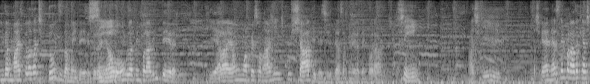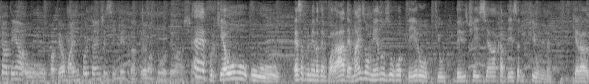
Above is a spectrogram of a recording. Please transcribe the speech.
ainda mais pelas atitudes da mãe dele durante, Sim. ao longo da temporada inteira. Que ela é uma personagem, tipo, chave desse, dessa primeira temporada. Sim. Acho que. Acho que é nessa temporada que acho que ela tem a- o, o papel mais importante, assim, dentro da trama toda, eu acho. É, porque é o, o. Essa primeira temporada é mais ou menos o roteiro que o David Chase tinha na cabeça de filme, né? Que era.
